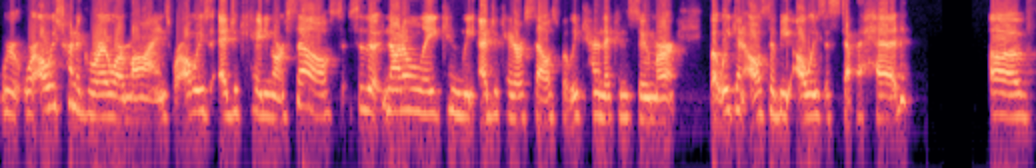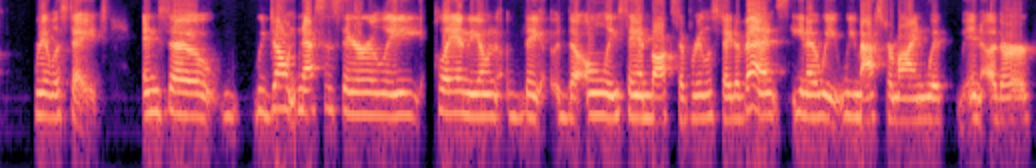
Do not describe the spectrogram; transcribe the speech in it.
we're, we're always trying to grow our minds. We're always educating ourselves so that not only can we educate ourselves, but we can the consumer, but we can also be always a step ahead of real estate. And so we don't necessarily play in the, own, the, the only sandbox of real estate events. You know, we, we mastermind with in other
